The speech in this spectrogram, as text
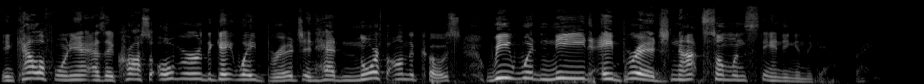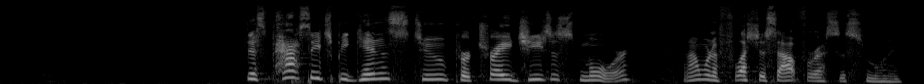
in California as they cross over the Gateway Bridge and head north on the coast, we would need a bridge, not someone standing in the gap, right? This passage begins to portray Jesus more, and I want to flesh this out for us this morning.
